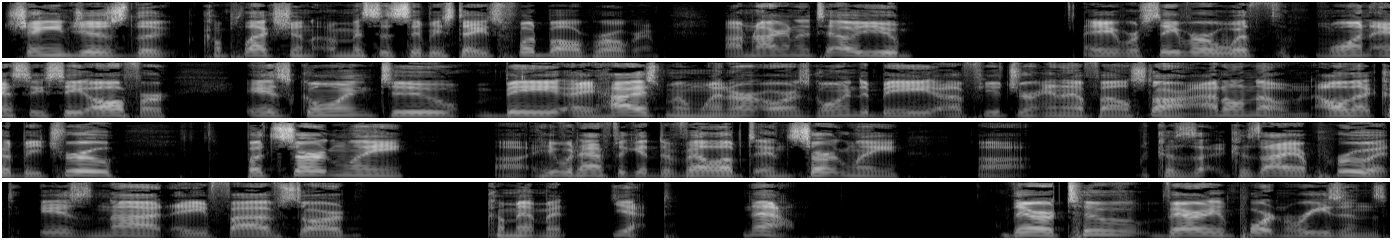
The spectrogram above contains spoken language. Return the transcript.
changes the complexion of Mississippi State's football program. I'm not going to tell you a receiver with one SEC offer is going to be a Heisman winner or is going to be a future NFL star. I don't know. All that could be true, but certainly uh, he would have to get developed, and certainly uh, because Keziah Pruitt is not a five star commitment yet. Now, there are two very important reasons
